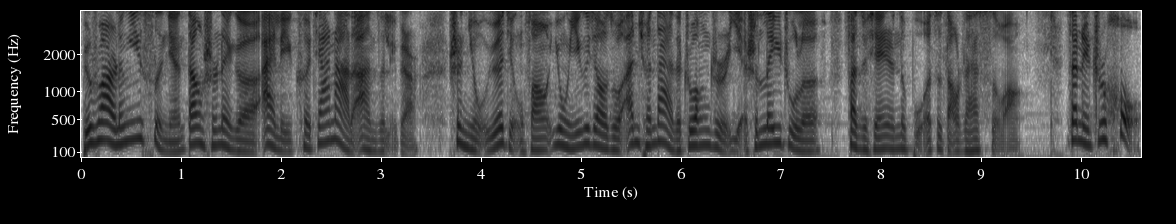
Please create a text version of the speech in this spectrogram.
比如说，二零一四年，当时那个埃里克加纳的案子里边，是纽约警方用一个叫做安全带的装置，也是勒住了犯罪嫌疑人的脖子，导致他死亡。在那之后，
